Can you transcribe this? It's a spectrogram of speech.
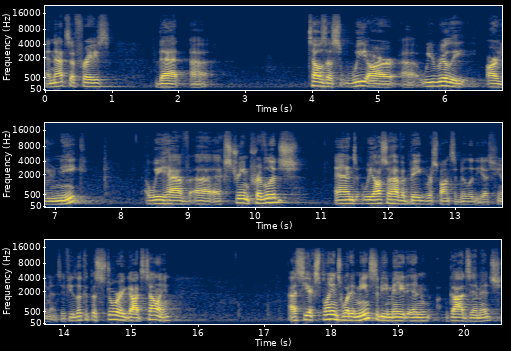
And that's a phrase that uh, tells us we are, uh, we really are unique. We have uh, extreme privilege, and we also have a big responsibility as humans. If you look at the story God's telling, as he explains what it means to be made in God's image,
